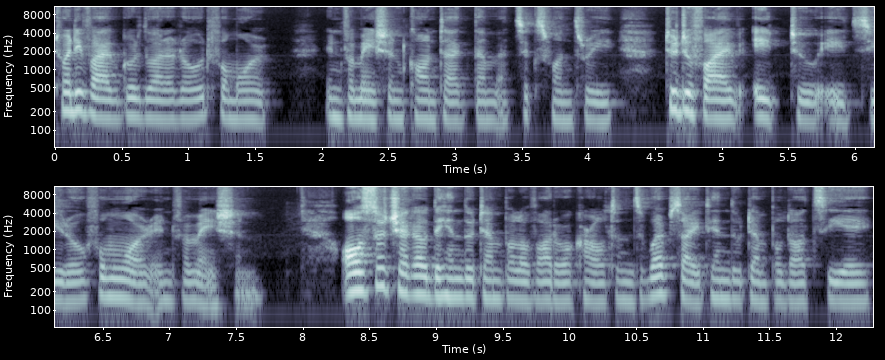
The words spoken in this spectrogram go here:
25 Gurdwara Road. For more information, contact them at 613 225 8280 for more information. Also, check out the Hindu Temple of Ottawa Carleton's website, hindutemple.ca,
